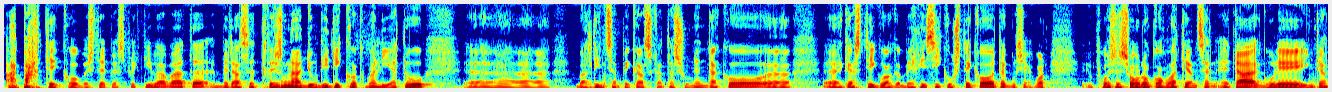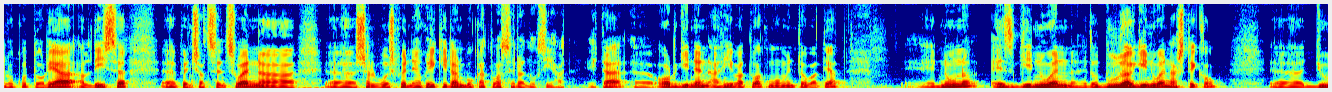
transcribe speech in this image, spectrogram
aparteko beste perspektiba bat, beraz tresna juridikoak baliatu, uh, baldintzapeka askatasunen dako, uh, gaztiguak berriz ikusteko, eta guziak, bon, prozeso horokor batean zen. Eta gure interlokutorea aldiz, uh, pentsatzen zuen, uh, uh, salbu espene horiek ilan, bukatua zera duzia. Eta hor uh, ginen arribatuak momento bateat, nun ez ginuen, edo duda ginuen, hasteko, uh, ju,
